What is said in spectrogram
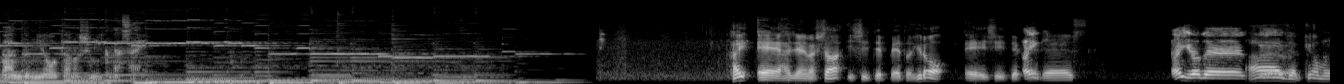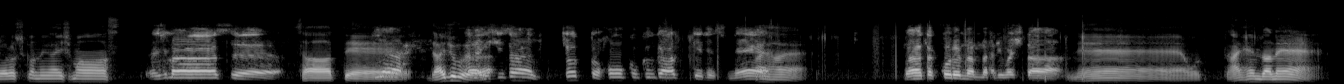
番組をお楽しみください。はい、えー、始まりました。石井哲平とヒロ、えー、石井哲平です。はい、ヒロです。はい、じゃあ今日もよろしくお願いします。お願いします。さて、大丈夫、石井さん、ちょっと報告があってですね、はいはいまたコロナになりました。ねえ、お大変だね。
